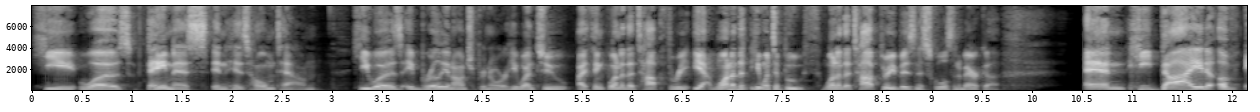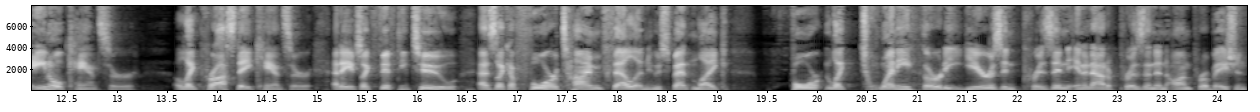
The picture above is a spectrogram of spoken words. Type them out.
he was famous in his hometown. He was a brilliant entrepreneur. He went to, I think, one of the top three. Yeah, one of the. He went to Booth, one of the top three business schools in America, and he died of anal cancer, like prostate cancer, at age like fifty two, as like a four time felon who spent like for like 20, 30 years in prison, in and out of prison and on probation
